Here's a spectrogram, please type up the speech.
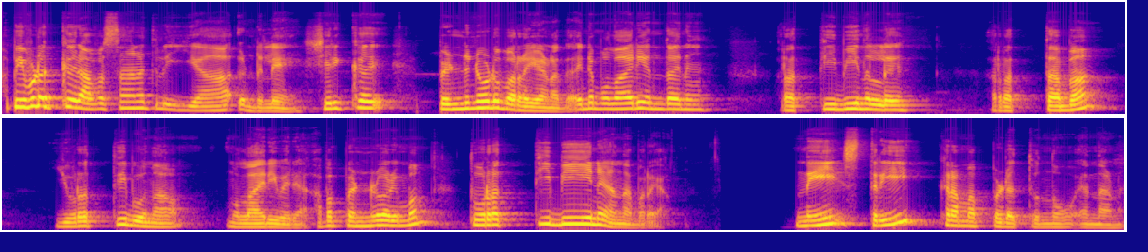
അപ്പോൾ ഇവിടെയൊക്കെ ഒരു അവസാനത്തിൽ യാ ഉണ്ട് അല്ലേ ശരിക്ക് പെണ്ണിനോട് പറയുകയാണത് അതിന്റെ മുതാരി എന്താണ്? റത്തിബി എന്നുള്ളത്? റത്തബ യുറത്തിബു എന്ന മുലാരി വരിക. അപ്പം പെണ്ണിനോട് പറയുമ്പം തുറത്തിബീന എന്ന് പറയാം. നീ സ്ത്രീ ക്രമപ്പെടുത്തുന്നു എന്നാണ്.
